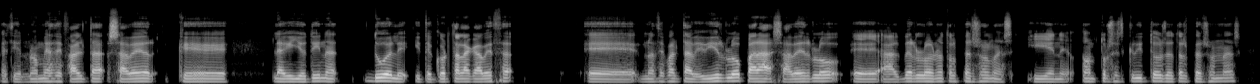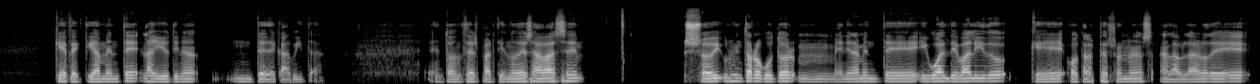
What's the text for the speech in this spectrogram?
Es decir, no me hace falta saber que la guillotina duele y te corta la cabeza. Eh, no hace falta vivirlo para saberlo eh, al verlo en otras personas y en otros escritos de otras personas que efectivamente la guillotina te decapita. Entonces, partiendo de esa base, soy un interlocutor medianamente igual de válido que otras personas al hablar de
